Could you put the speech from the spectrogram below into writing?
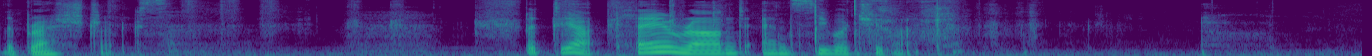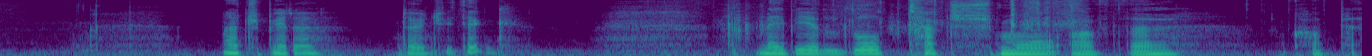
the brush strokes. But yeah, play around and see what you like. Much better don't you think? Maybe a little touch more of the copper.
